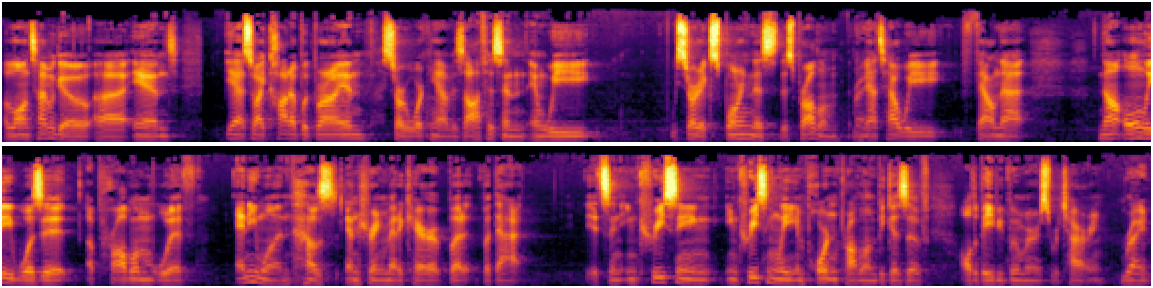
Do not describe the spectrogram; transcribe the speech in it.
a long time ago. Uh, and yeah, so I caught up with Brian, started working out of his office, and, and we we started exploring this this problem. Right. And that's how we found that not only was it a problem with anyone that was entering Medicare, but but that it's an increasing, increasingly important problem because of all the baby boomers retiring. Right,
